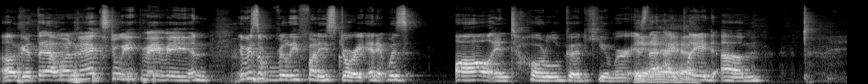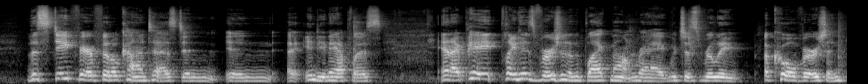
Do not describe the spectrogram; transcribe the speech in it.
I'll get that one next week maybe. And it was a really funny story, and it was all in total good humor. Is Yeah, that yeah, I played um, the state fair fiddle contest in in uh, Indianapolis, and I paid, played his version of the Black Mountain Rag, which is really a cool version,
